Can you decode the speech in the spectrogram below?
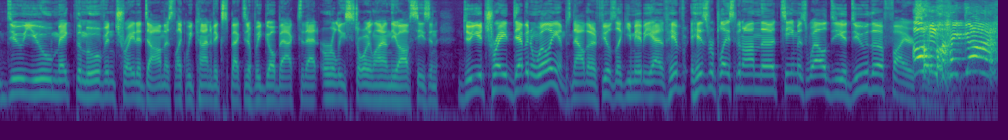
do you make the move and trade Adames like we kind of expected if we go back to that early storyline in the offseason? Do you trade Devin Williams now that it feels like you maybe have his replacement on the team as well? Do you do the fire oh sale? Oh my God!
